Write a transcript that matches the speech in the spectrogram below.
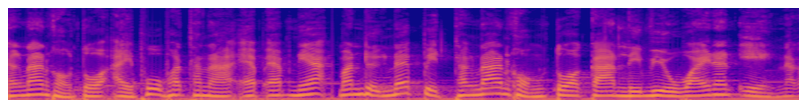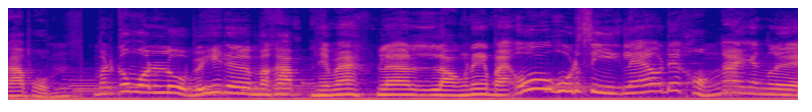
ทางด้านของตัวไอผู้พัฒนาแอปแอปเนี้ยมันถึงได้ปิดทางด้านของตัวการรีวิวไว้นั่นเองนะครับผมมันก็วนลูปไปที่เดิมอะครับเห็นไหมแล้วลองเล่นไปโอ้คูณสี่อีกแล้วได้ของง่ายยังเลย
